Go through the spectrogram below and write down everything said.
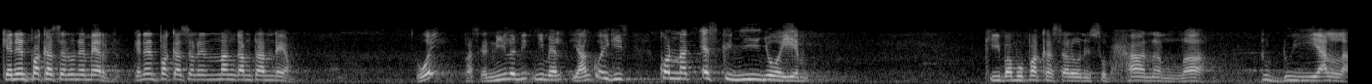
keneen pakasalu ne merde keneen pakasalu ne nangamtan ndeyam oui parce que nii la nit ñi mel yaa ngi koy gis kon nag est-ce que ñii ñoo yem kii ba mu pakkasaloo ne subhanallah tudd yàlla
